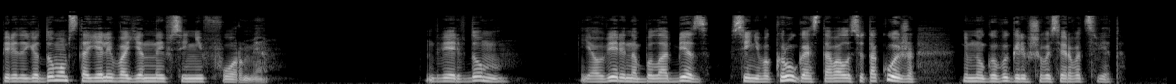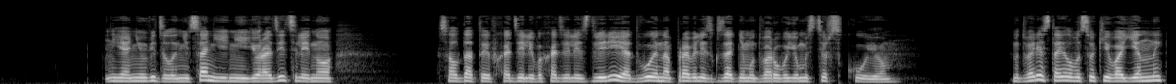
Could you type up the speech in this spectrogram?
Перед ее домом стояли военные в синей форме. Дверь в дом я уверена, была без синего круга и оставалась все такой же, немного выгоревшего серого цвета. Я не увидела ни Саньи, ни ее родителей, но солдаты входили и выходили из дверей, а двое направились к заднему двору в ее мастерскую. На дворе стоял высокий военный,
